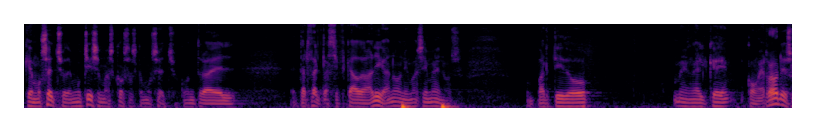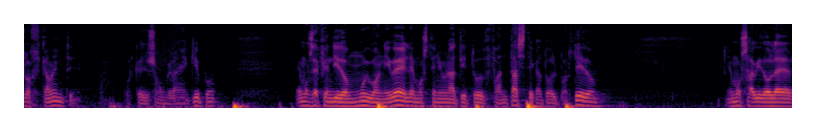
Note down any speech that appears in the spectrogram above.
que hemos hecho, de muchísimas cosas que hemos hecho contra el, el tercer clasificado de la liga, ¿no? ni más ni menos. Un partido en el que, con errores, lógicamente, porque ellos son un gran equipo, hemos defendido muy buen nivel, hemos tenido una actitud fantástica todo el partido, hemos sabido leer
